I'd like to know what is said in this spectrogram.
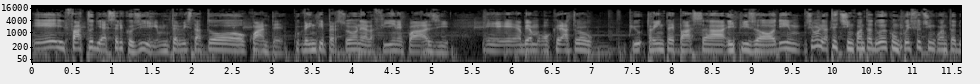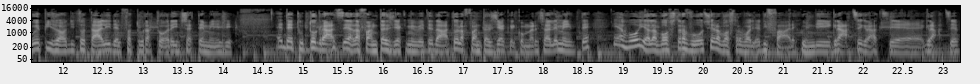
e il fatto di essere così. Ho intervistato quante? 20 persone alla fine quasi e abbiamo creato più 30 e passa episodi. Siamo arrivati a 52 con questo 52 episodi totali del fatturatore in 7 mesi. Ed è tutto grazie alla fantasia che mi avete dato, la fantasia che il commerciale mette e a voi, alla vostra voce, alla vostra voglia di fare. Quindi grazie, grazie, grazie.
